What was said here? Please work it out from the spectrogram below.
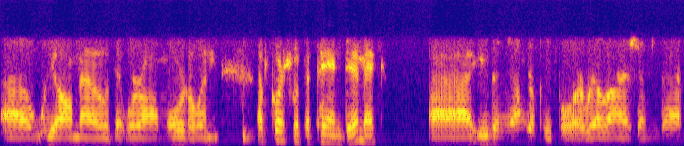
uh, we all know that we're all mortal. And of course, with the pandemic, uh, even younger people are realizing that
